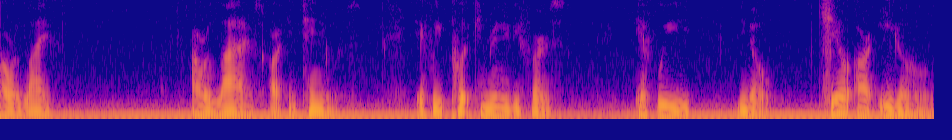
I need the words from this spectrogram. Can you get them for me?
Our life, our lives are continuous if we put community first, if we, you know, kill our egos,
